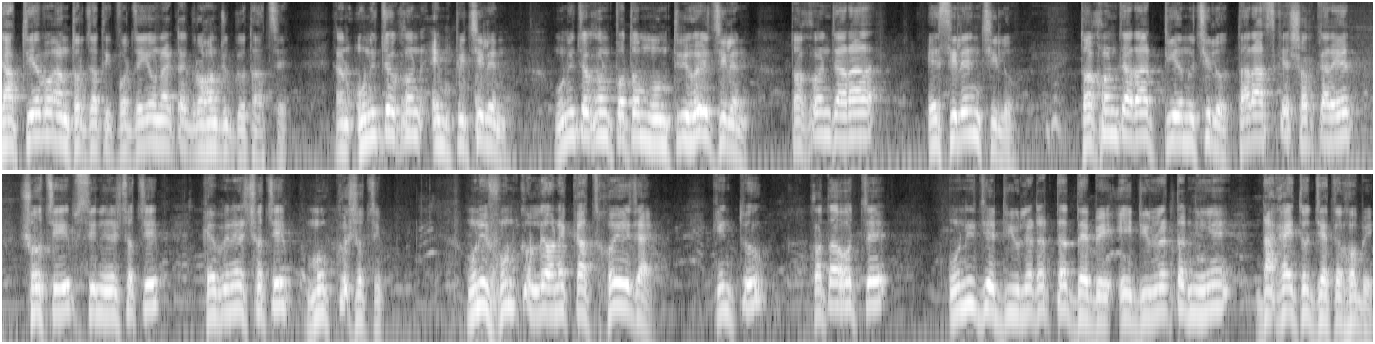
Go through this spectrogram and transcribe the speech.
জাতীয় এবং আন্তর্জাতিক পর্যায়ে ওনার একটা গ্রহণযোগ্যতা আছে। কারণ উনি যখন এমপি ছিলেন, উনি যখন প্রথম মন্ত্রী হয়েছিলেন, তখন যারা এসিলেন ছিল, তখন যারা টিএনও ছিল, তারা আজকে সরকারের সচিব, সিনিয়র সচিব, ক্যাবিনেট সচিব, মুখ্য সচিব। উনি ফোন করলে অনেক কাজ হয়ে যায়, কিন্তু কথা হচ্ছে উনি যে ডিউ লেটারটা দেবে, এই ডিউ লেটারটা নিয়ে ঢাকায় তো যেতে হবে।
